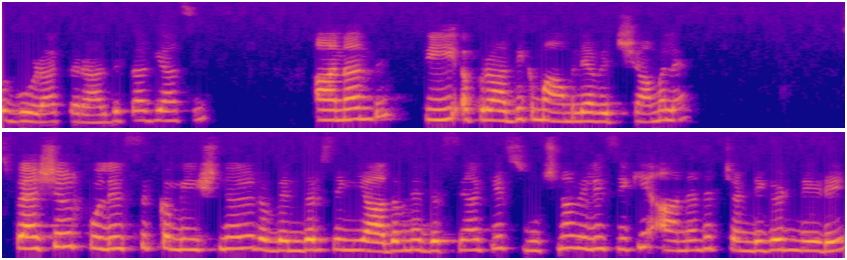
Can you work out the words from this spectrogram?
ਭਗੌੜਾ ਕਰਾਰ ਦਿੱਤਾ ਗਿਆ ਸੀ। ਆਨੰਦ 30 ਅਪਰਾਧਿਕ ਮਾਮਲਿਆਂ ਵਿੱਚ ਸ਼ਾਮਲ ਹੈ। Special police commissioner Ravinder Singh Yadav ਨੇ ਦੱਸਿਆ ਕਿ ਸੂਚਨਾ ਮਿਲੀ ਸੀ ਕਿ ਆਨੰਦ ਚੰਡੀਗੜ੍ਹ ਨੇੜੇ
